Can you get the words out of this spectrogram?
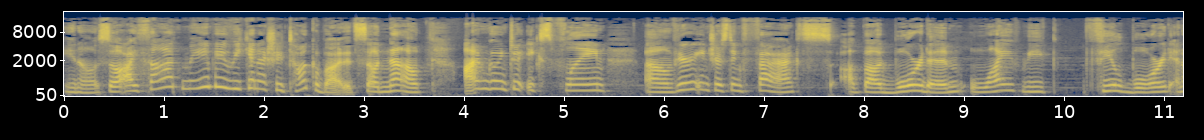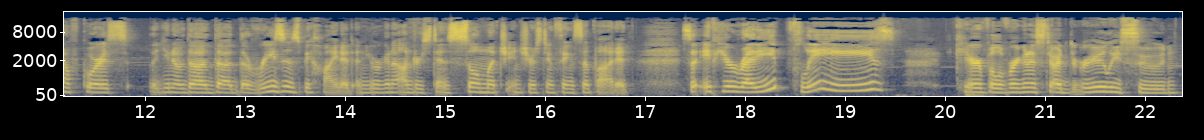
you know. So I thought maybe we can actually talk about it. So now I'm going to explain um, very interesting facts about boredom, why we feel bored, and of course, you know the the the reasons behind it and you're going to understand so much interesting things about it. So if you're ready please. Careful we're going to start really soon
